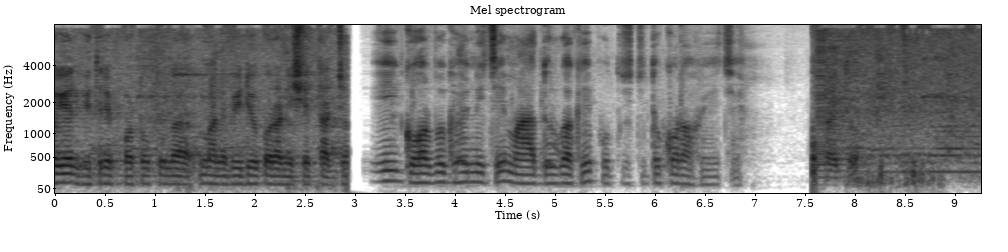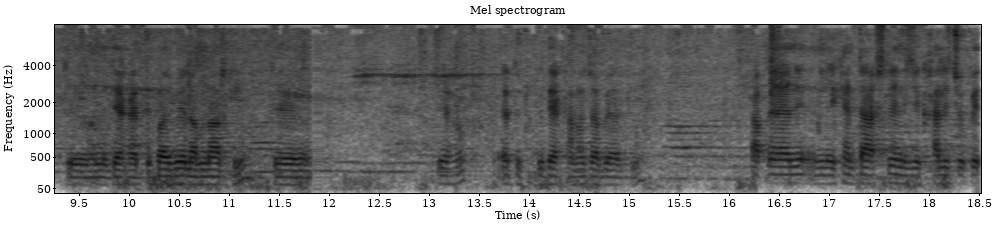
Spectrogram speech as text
গর্ভগৃহের ভিতরে ফটো তোলা মানে ভিডিও করা নিষেধ তার জন্য। এই গর্ভগৃহের নিচে মা দুর্গাকে প্রতিষ্ঠিত করা হয়েছে। হয়তো। তো আমি দেখাতে পারবেলাম না আর কি। তো যাই হোক এতটুকু দেখানো যাবে আর কি। আপনারা এখানটা আসলে নিজে খালি চোখে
